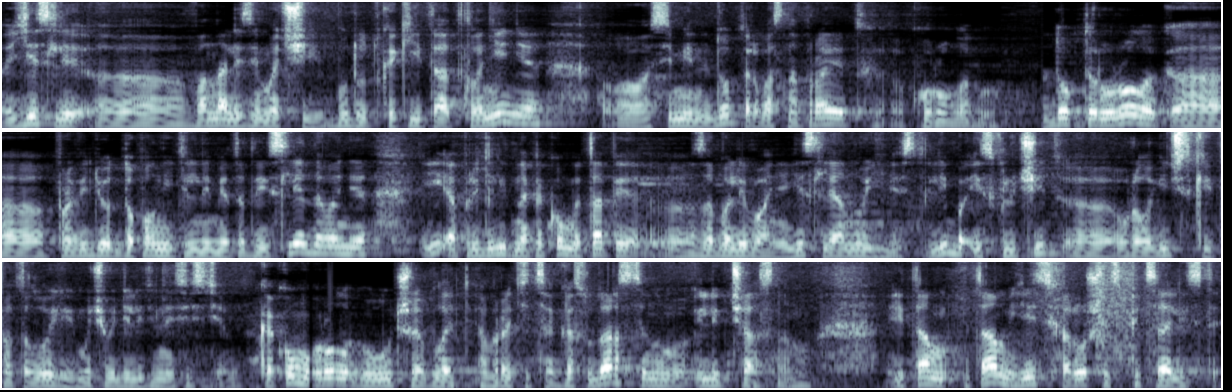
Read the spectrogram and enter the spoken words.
Если э, в анализе мочи будут какие-то отклонения, э, семейный доктор вас направит к урологу. Доктор-уролог э, проведет дополнительные методы исследования и определит, на каком этапе э, заболевания, если оно есть, либо исключит э, урологические патологии мочевыделительной системы. К какому урологу лучше обратиться, к государственному или к частному? И там, и там есть хорошие специалисты.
